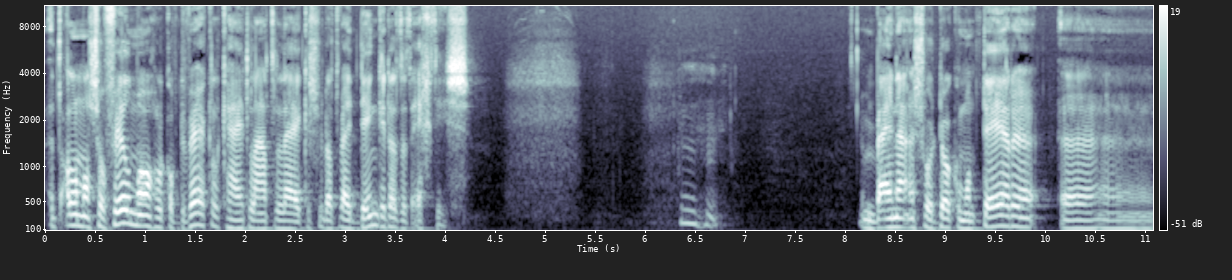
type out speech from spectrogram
het allemaal zoveel mogelijk op de werkelijkheid laten lijken, zodat wij denken dat het echt is. Een Bijna een soort documentaire, eh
